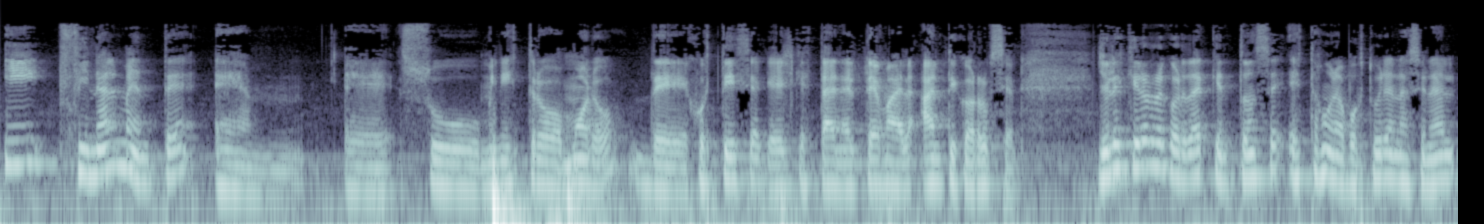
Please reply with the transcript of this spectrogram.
Y finalmente, em, eh, su ministro Moro de Justicia, que es el que está en el tema de la anticorrupción. Yo les quiero recordar que entonces esta es una postura nacional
